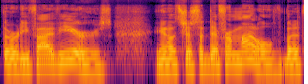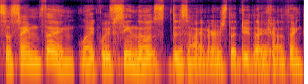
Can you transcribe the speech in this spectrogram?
35 years. You know, it's just a different model, but it's the same thing. Like we've seen those designers that do that kind of thing.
